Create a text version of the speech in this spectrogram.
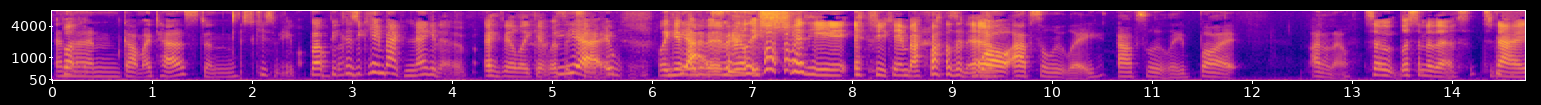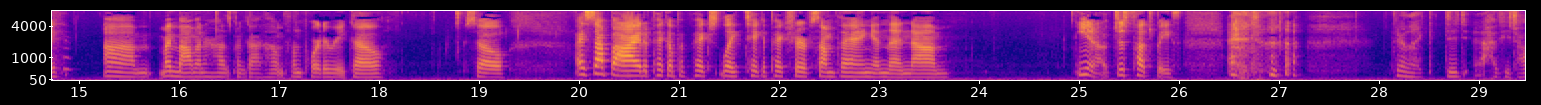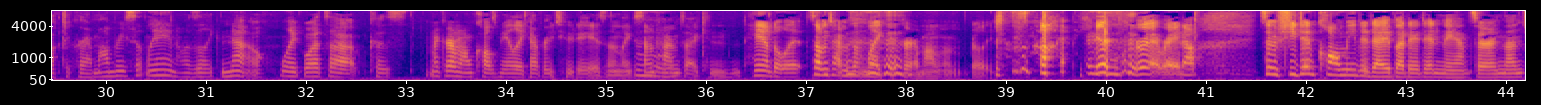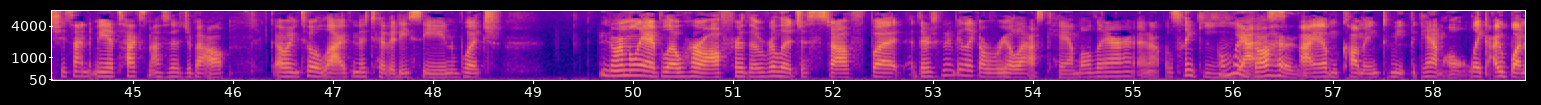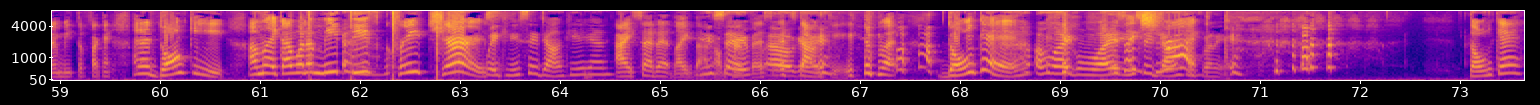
and But- then got my test and Excuse me, but because you came back negative, I feel like it was Yeah, it- like it yes. would have been really shitty if you came back positive. well, absolutely, absolutely. But I don't know. So listen to this. Today, um, my mom and her husband got home from Puerto Rico. So I stopped by to pick up a picture, like take a picture of something, and then, um, you know, just touch base. And they're like, "Did have you talked to grandma recently?" And I was like, "No. Like, what's up?" Because my grandma calls me like every two days, and like sometimes I can handle it. Sometimes I'm like, "Grandma, I'm really just not here for it right now." So she did call me today, but I didn't answer. And then she sent me a text message about going to a live nativity scene, which normally I blow her off for the religious stuff, but there's going to be like a real ass camel there. And I was like, oh my God. I am coming to meet the camel. Like, I want to meet the fucking, and a donkey. I'm like, I want to meet these creatures. Wait, can you say donkey again? I said it like that You on say- purpose. oh, It's donkey. but donkey. I'm like, what? It's you like say Shrek. donkey funny. donkey?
